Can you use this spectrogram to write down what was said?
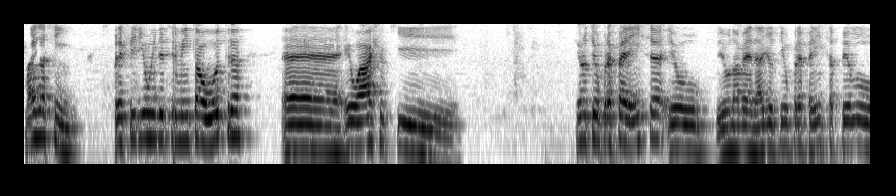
Mas assim, preferir um em detrimento a outra, é, eu acho que eu não tenho preferência. Eu, eu na verdade, eu tenho preferência pelo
